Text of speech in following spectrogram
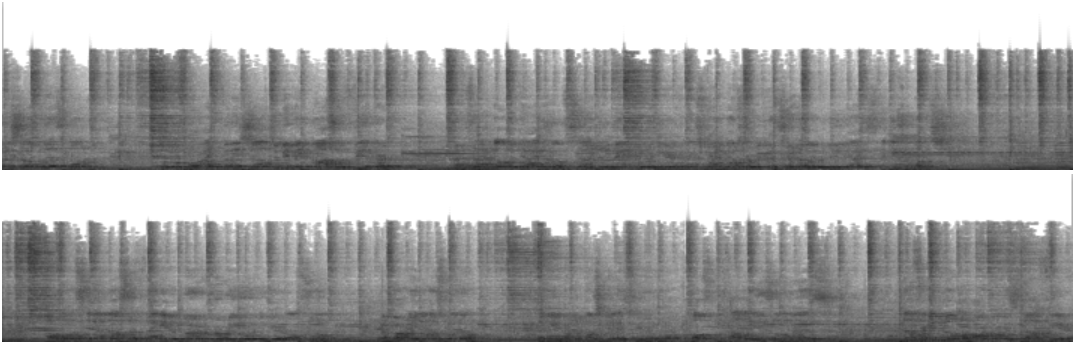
finish up with this one. But before I finish up, do me a big massive favor. And thank all the guys on sound and man over here. Thanks very much for making it turn out you guys. Thank you so much. I want to say a massive thank you to Merv and Maria over here also. And Marianne as well. Thank you very much guys for your hospitality as always. Not forgetting all the hard working staff here.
